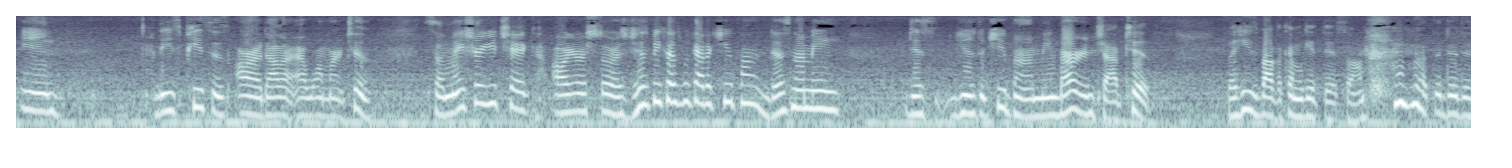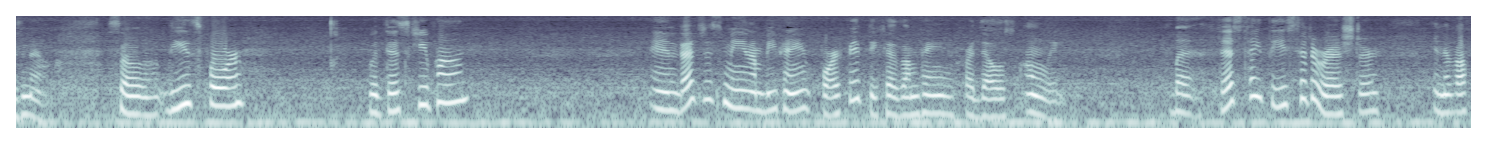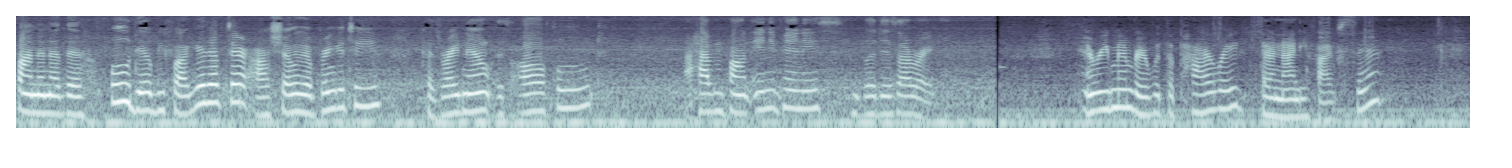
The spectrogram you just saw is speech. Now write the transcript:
And these pieces are a dollar at Walmart too. So make sure you check all your stores. Just because we got a coupon does not mean just use the coupon. I mean bargain shop too. But he's about to come get this, so I'm about to do this now. So these four with this coupon and that just means I'm be paying 450 because I'm paying for those only. But let's take these to the register. And if I find another food deal before I get up there I'll surely bring it to you. Because right now it's all food. I haven't found any pennies but it's all right. And remember with the Powerade they're 95 cents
